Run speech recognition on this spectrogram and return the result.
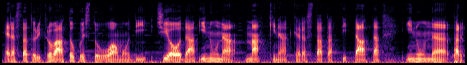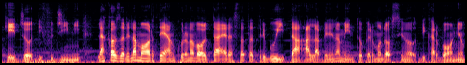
era stato ritrovato questo uomo di Chiyoda in una macchina che era stata affittata tá? In un parcheggio di Fujimi. La causa della morte ancora una volta era stata attribuita all'avvelenamento per monossido di carbonio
